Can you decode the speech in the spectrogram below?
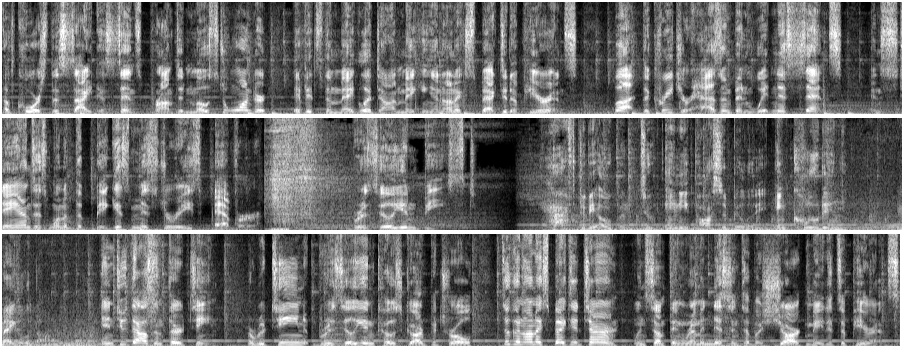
Of course, the sight has since prompted most to wonder if it's the megalodon making an unexpected appearance. But the creature hasn't been witnessed since and stands as one of the biggest mysteries ever. Brazilian Beast have to be open to any possibility, including Megalodon. In 2013, a routine Brazilian Coast Guard patrol took an unexpected turn when something reminiscent of a shark made its appearance,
